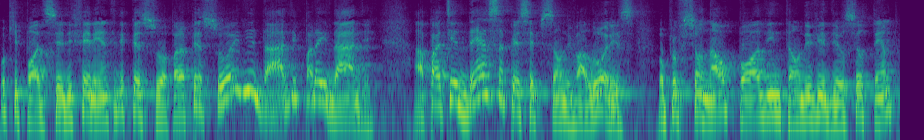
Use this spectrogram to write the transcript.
o que pode ser diferente de pessoa para pessoa e de idade para idade. A partir dessa percepção de valores, o profissional pode então dividir o seu tempo,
